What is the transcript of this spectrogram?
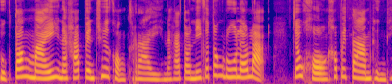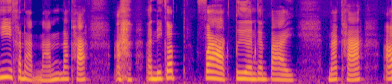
ถูกต้องไหมนะคะ เป็นชื่อของใครนะคะ ตอนนี้ก็ต้องรู้แล้วล่ะ เจ้าของเข้าไปตามถึงที่ขนาดนั้นนะคะอะอันนี้ก็ ฝากเตือนกันไปนะคะ เอา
